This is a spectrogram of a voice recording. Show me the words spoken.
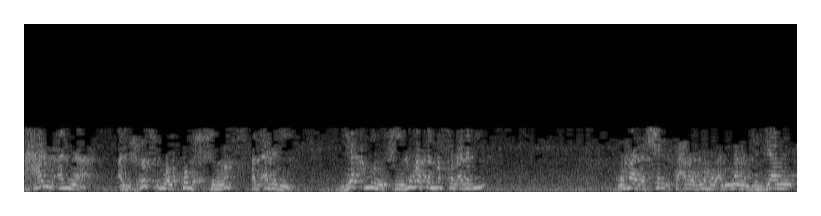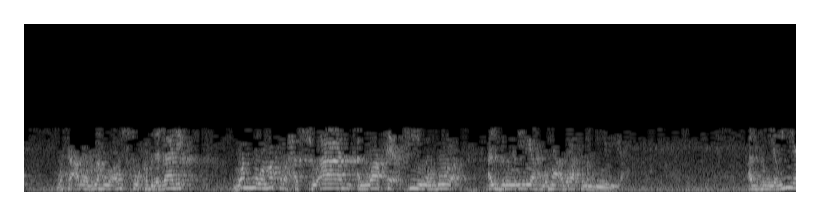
هل أن الحسن والقبح في النص الأدبي يكمن في لغة النص الأدبي؟ وهذا الشيء تعرض له الإمام الجرجاني وتعرض له ارسطو قبل ذلك وهو مطرح السؤال الواقع في موضوع البنيويه وما أدراك ما البنيويه البنيوية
